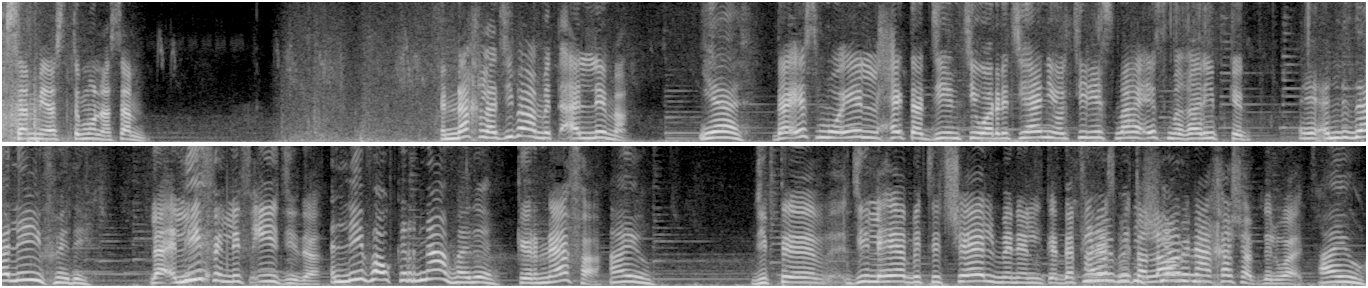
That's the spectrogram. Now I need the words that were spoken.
سمي يا استمونة سمي النخلة دي بقى متألمة. يس. ده اسمه إيه الحتت دي؟ انت وريتيهاني قلتي لي اسمها اسم غريب كده. إيه، اللي ده ليفه دي. لا الليف اللي في إيدي ده. الليفه وكرنافه دي. كرنافة؟ أيوه. دي بت... دي اللي هي بتتشال من ال... ده في أيوة، ناس بيطلعوا. منها خشب دلوقتي. أيوه.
